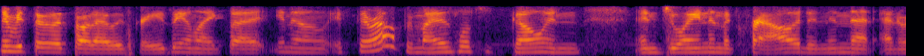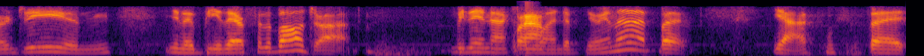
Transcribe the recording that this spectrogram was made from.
everyone thought I was crazy. I'm like, but you know, if they're up, we might as well just go and and join in the crowd and in that energy and you know be there for the ball drop. We didn't actually wow. wind up doing that, but yeah, but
